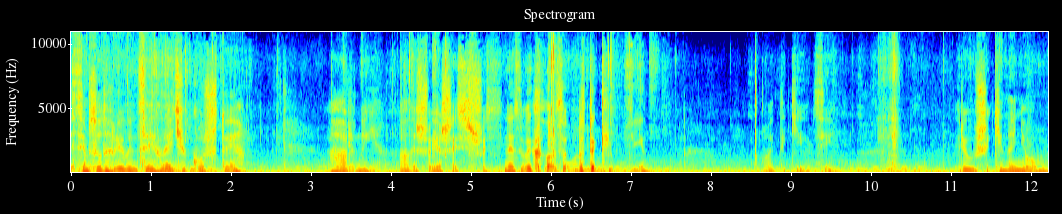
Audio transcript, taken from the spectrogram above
700 гривень цей глечик коштує. Але що я щось, щось не звикла до таких цін. Ось такі оці рюшики на ньому.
